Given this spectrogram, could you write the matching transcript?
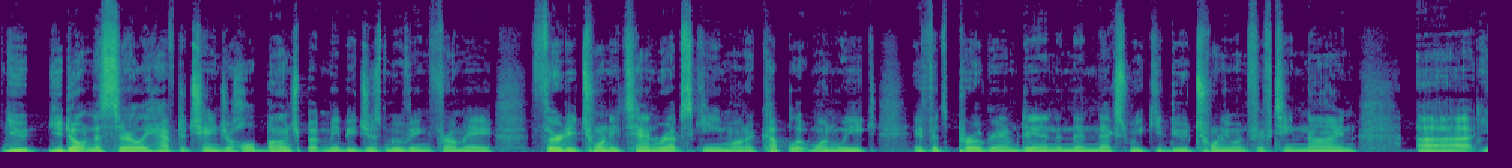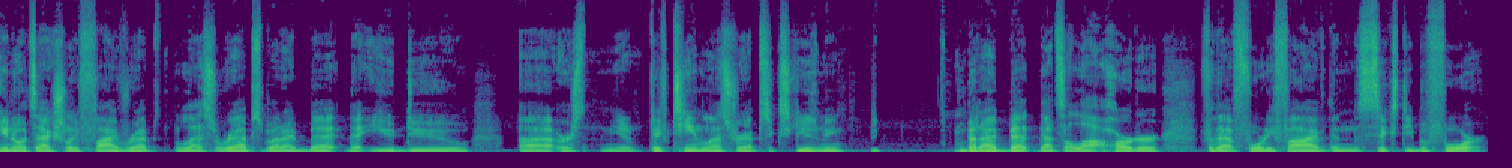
you you don't necessarily have to change a whole bunch, but maybe just moving from a 30 20 10 rep scheme on a couplet one week if it's programmed in, and then next week you do 21 15 9. Uh, you know, it's actually five reps less reps, but I bet that you do uh, or you know 15 less reps, excuse me. But I bet that's a lot harder for that 45 than the 60 before.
